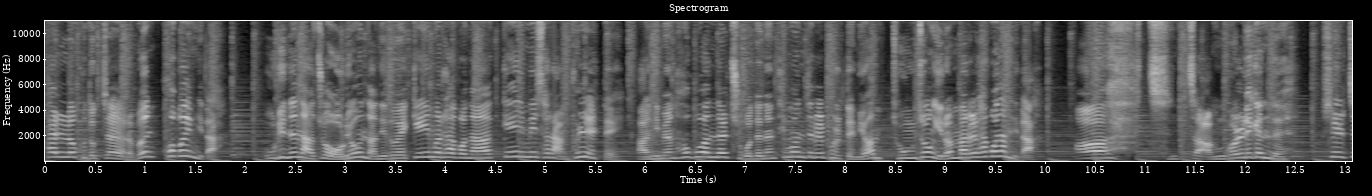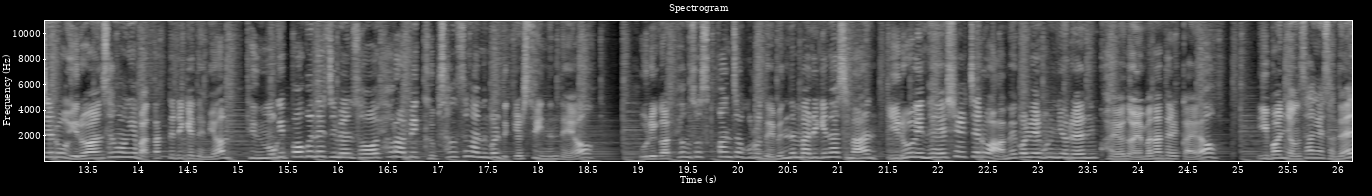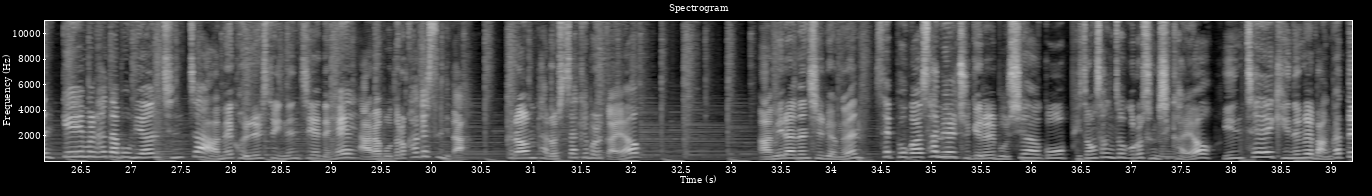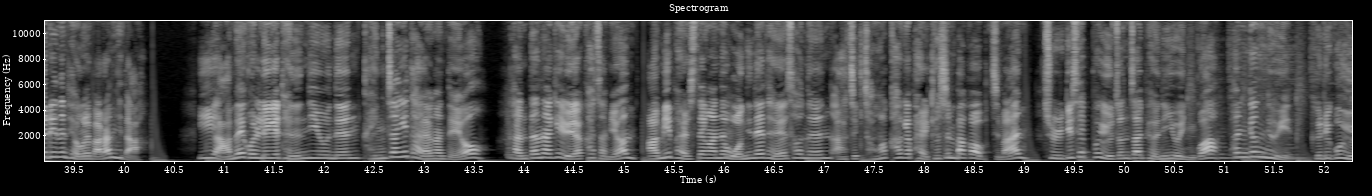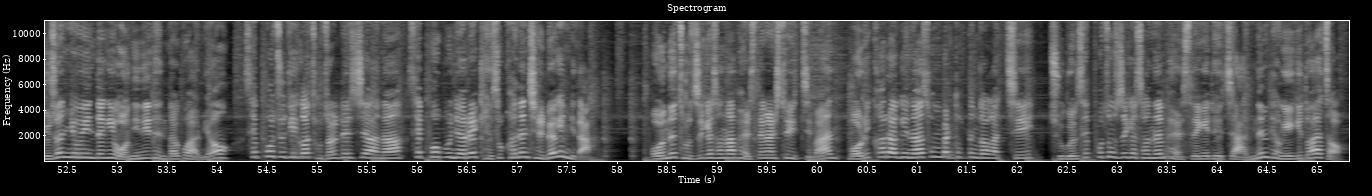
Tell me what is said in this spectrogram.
할로 구독자 여러분, 코브입니다. 우리는 아주 어려운 난이도의 게임을 하거나 게임이 잘 안 풀릴 때 아니면 허구한 날 죽어대는 팀원들을 볼 때면 종종 이런 말을 하곤 합니다. 아, 진짜 암 걸리겠네. 실제로 이러한 상황에 맞닥뜨리게 되면 뒷목이 뻐근해지면서 혈압이 급 상승하는 걸 느낄 수 있는데요. 우리가 평소 습관적으로 내뱉는 말이긴 하지만 이로 인해 실제로 암에 걸릴 확률은 과연 얼마나 될까요? 이번 영상에서는 게임을 하다 보면 진짜 암에 걸릴 수 있는지에 대해 알아보도록 하겠습니다. 그럼 바로 시작해볼까요? 암이라는 질병은 세포가 삼열 주기를 무시하고 비정상적으로 증식하여 인체의 기능을 망가뜨리는 병을 말합니다. 이 암에 걸리게 되는 이유는 굉장히 다양한데요. 간단하게 요약하자면 암이 발생하는 원인에 대해서는 아직 정확하게 밝혀진 바가 없지만 줄기세포 유전자 변이 요인과 환경 요인 그리고 유전 요인 등이 원인이 된다고 하며 세포 주기가 조절되지 않아 세포 분열을 계속하는 질병입니다. 어느 조직에서나 발생할 수 있지만 머리카락이나 손발톱 등과 같이 죽은 세포 조직에서는 발생이 되지 않는 병이기도 하죠.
